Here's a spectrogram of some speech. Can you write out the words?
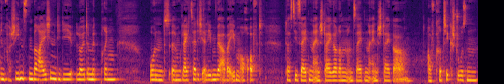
in verschiedensten Bereichen, die die Leute mitbringen. Und ähm, gleichzeitig erleben wir aber eben auch oft, dass die Seiteneinsteigerinnen und Seiteneinsteiger auf Kritik stoßen,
